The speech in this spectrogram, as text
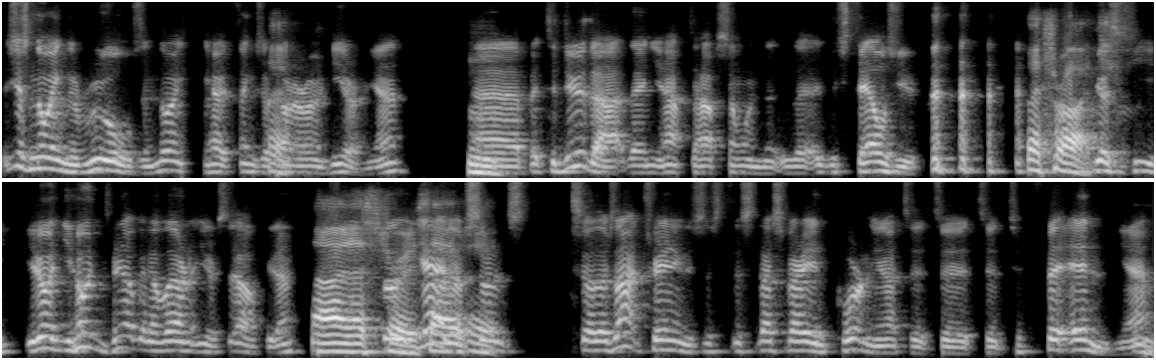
it's just knowing the rules and knowing how things are Yeah. done around here. Yeah. Hmm. Uh, but to do that, then you have to have someone that, that at least tells you. That's right. because you, you don't, you don't, you're not going to learn it yourself. You know. No, that's So, true. yeah, So, so, so there's that training. That's just this, that's very important. You know, to to to, to fit in. Yeah,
